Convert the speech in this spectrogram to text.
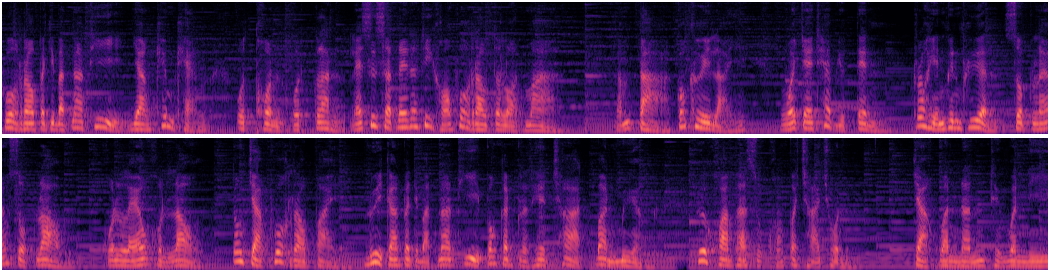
พวกเราปฏิบัติหน้าที่อย่างเข้มแข็ง อดทน อดกลั้น และซื่อสัตย์ในหน้าที่ของพวกเราตลอดมา น้ำตาก็เคยไหล หัวใจแทบหยุดเต้น เพราะเห็นเพื่อนๆศพแล้วศพเล่า คนแล้วคนเล่า ต้องจากพวกเราไปด้วยการปฏิบัติหน้าที่ป้องกันประเทศชาติบ้านเมือง เพื่อความผาสุกของประชาชน จากวันนั้นถึงวันนี้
